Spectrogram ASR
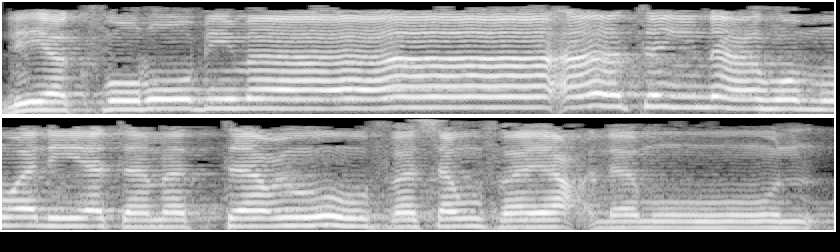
ليكفروا بما آتيناهم وليتمتعوا فسوف يعلمون.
